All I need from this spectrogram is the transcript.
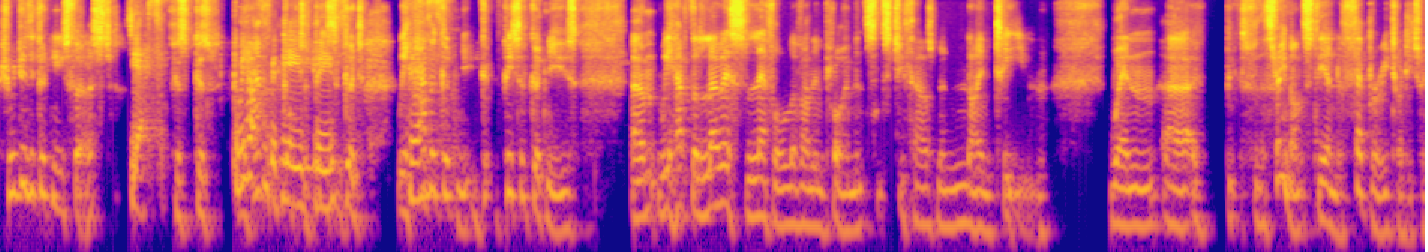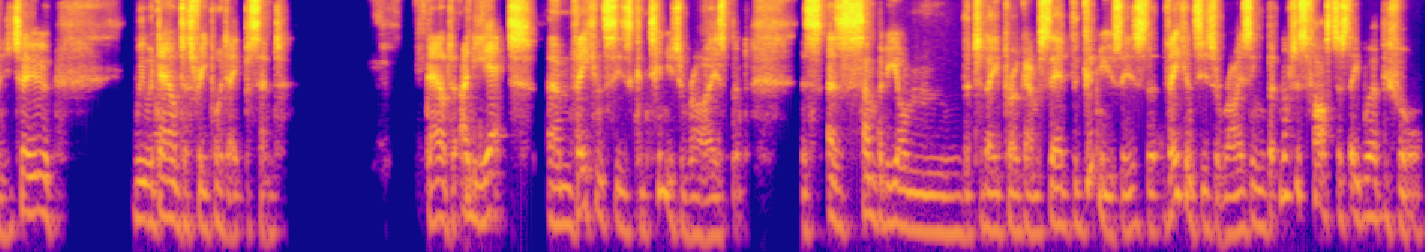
should we do the good news first? Yes. Because Can we have some good news, please? good. We Yes. have a good new, piece of good news. Um, we have the lowest level of unemployment since 2019, when uh, because for the three months to the end of February 2022, we were down to 3.8 percent. Down to, and yet um, vacancies continue to rise. But as, as somebody on the Today program said, the good news is that vacancies are rising, but not as fast as they were before.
